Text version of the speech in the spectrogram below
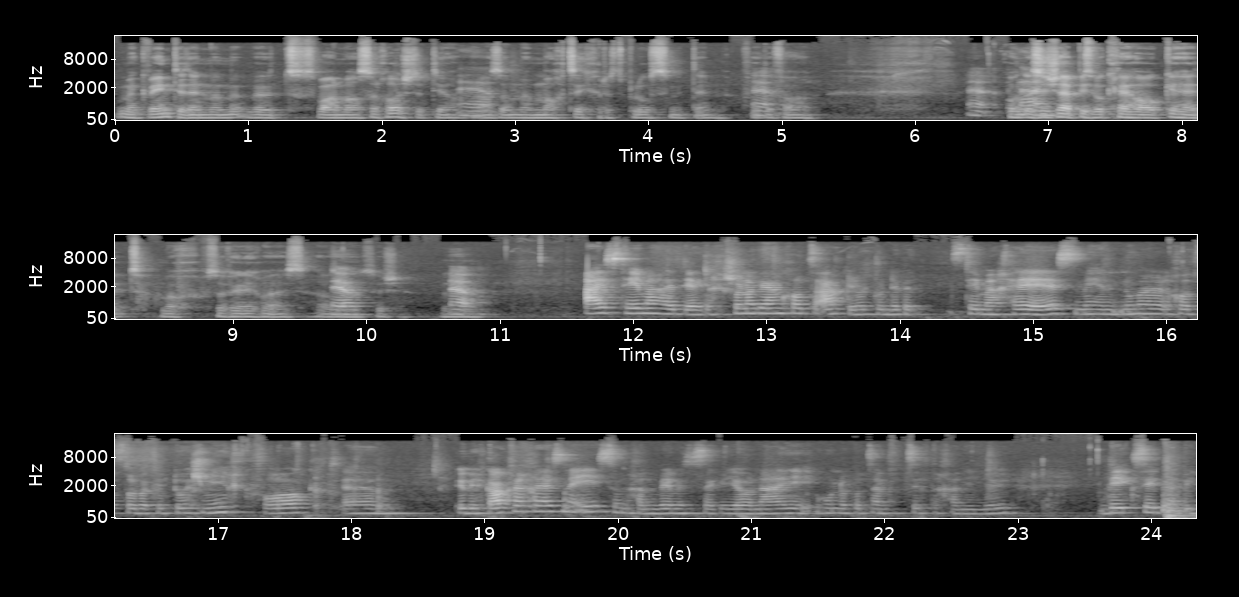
man gewinnt ja dann, weil das Warmwasser kostet, ja. ja. Also man macht sicher ein Plus mit dem, auf jeden ja. Fall. Ja. Und es ist etwas, das keinen Haken hat, soviel ich weiß. Also ja. Ist, ja. Ein Thema hätte ich eigentlich schon noch gerne kurz angeschaut und eben das Thema Käse. Wir haben nur mal kurz darüber geredet, du hast mich gefragt, ähm, ob ich gar keinen Käse mehr esse und ich wenn sagen, ja, nein, 100% verzichten kann ich nicht. Wie sieht das bei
